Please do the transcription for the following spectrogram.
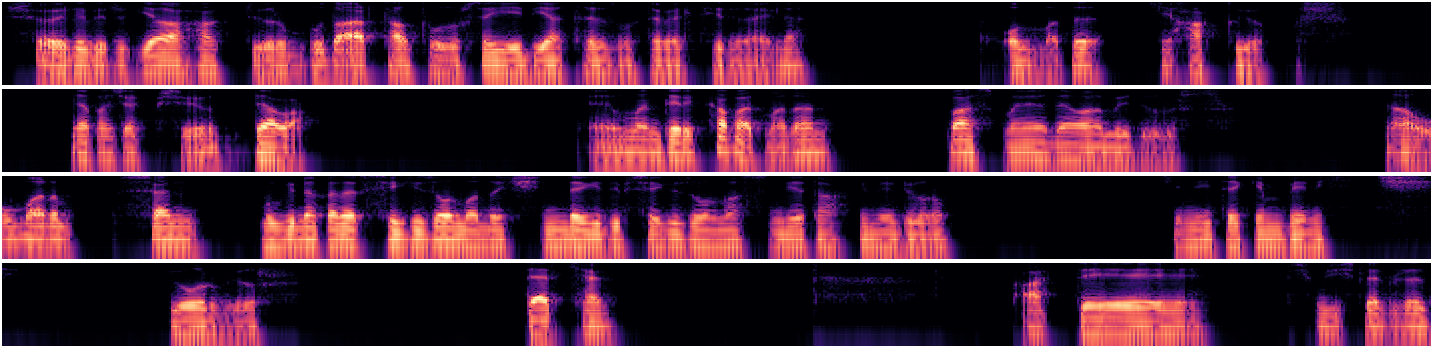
Şöyle bir yağ hak diyorum. Bu da art altı olursa 7'ye atarız muhtemel Tirina'yla. Olmadı ki hakkı yokmuş. Yapacak bir şey yok. Devam. Envanteri kapatmadan basmaya devam ediyoruz. Ya umarım sen bugüne kadar 8 olmadın. Şimdi gidip 8 olmazsın diye tahmin ediyorum. Ki nitekim beni hiç yormuyor. Derken Hadi. Şimdi işler biraz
